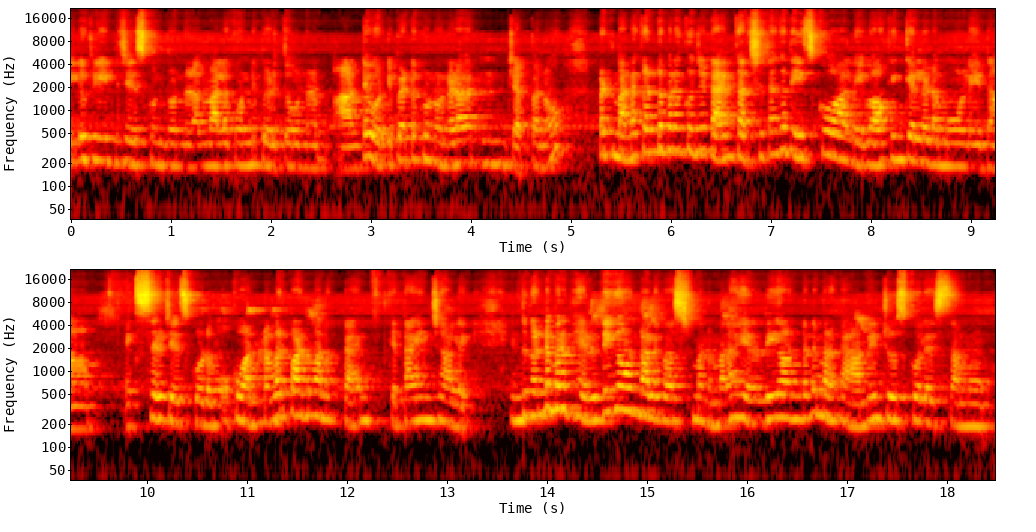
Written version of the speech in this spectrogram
ఇల్లు క్లీన్ చేసుకుంటూ ఉండడం వాళ్ళకు వండి పెడుతూ ఉండడం అంటే వడ్డి పెట్టకుండా ఉండడం అని చెప్పను. బట్ మనకంటూ మనం కొంచెం టైం ఖచ్చితంగా తీసుకోవాలి. వాకింగ్కి వెళ్ళడము లేదా ఎక్సర్సైజ్ చేసుకోవడము ఒక వన్ అవర్ పాటు మనకు టైం కేటాయించాలి. ఎందుకంటే మనం హెల్తీగా ఉండాలి ఫస్ట్ మనం. మనం హెల్తీగా ఉంటేనే మన ఫ్యామిలీని చూసుకోలేస్తాము.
